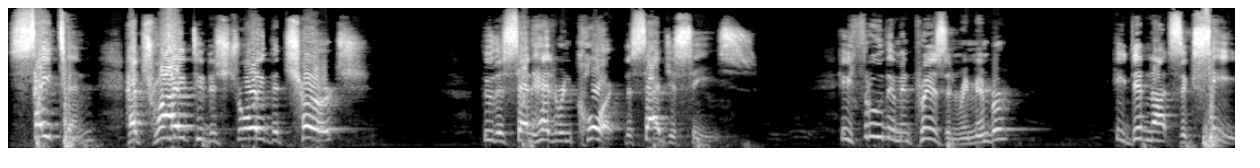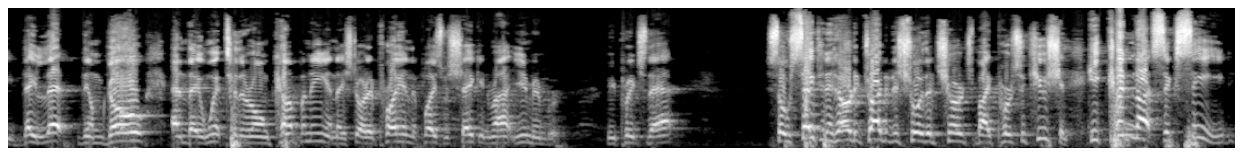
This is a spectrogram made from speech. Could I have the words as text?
Satan had tried to destroy the church through the Sanhedrin court, the Sadducees. He threw them in prison, remember? He did not succeed. They let them go and they went to their own company and they started praying. The place was shaking, right? You remember. We preached that. So Satan had already tried to destroy the church by persecution. He could not succeed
